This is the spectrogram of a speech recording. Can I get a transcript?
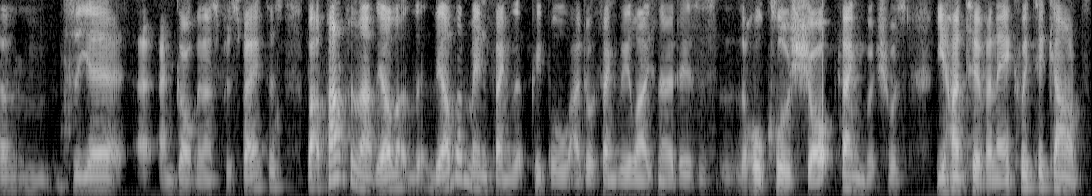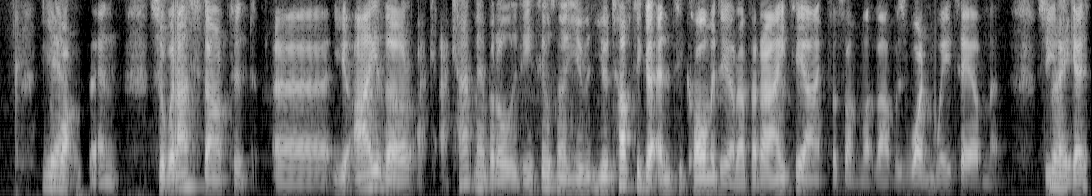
um, so yeah, and got me this prospectus. But apart from that, the other the, the other main thing that people I don't think realise nowadays is the whole closed shop thing, which was you had to have an equity card. Yeah. work then. So when I started, uh, you either I, I can't remember all the details now. You you'd have to get into comedy or a variety act or something like that. Was one way to earn it. So you had to Right. get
